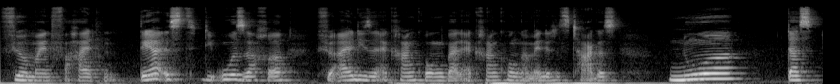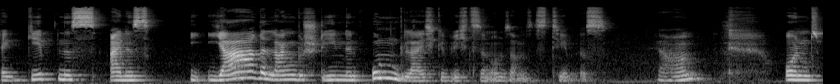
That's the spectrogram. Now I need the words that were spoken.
für mein Verhalten, der ist die Ursache für all diese Erkrankungen, weil Erkrankungen am Ende des Tages nur das Ergebnis eines jahrelang bestehenden Ungleichgewichts in unserem System ist. Ja. Und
